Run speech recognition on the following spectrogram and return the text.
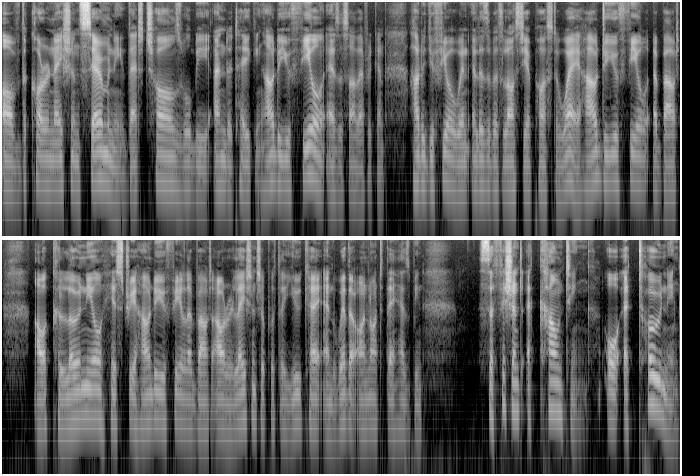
of the coronation ceremony that Charles will be undertaking? How do you feel as a South African? How did you feel when Elizabeth last year passed away? How do you feel about our colonial history? How do you feel about our relationship with the UK and whether or not there has been sufficient accounting or atoning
